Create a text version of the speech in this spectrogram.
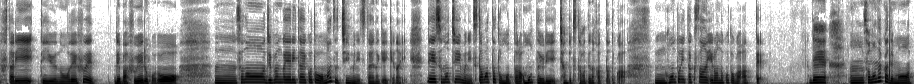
2人っていうので増えれば増えるほどうんその自分がやりたいことをまずチームに伝えなきゃいけない。でそのチームに伝わったと思ったら思ったよりちゃんと伝わってなかったとかうん、本当にたくさんいろんなことがあって。で、うん、その中でも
